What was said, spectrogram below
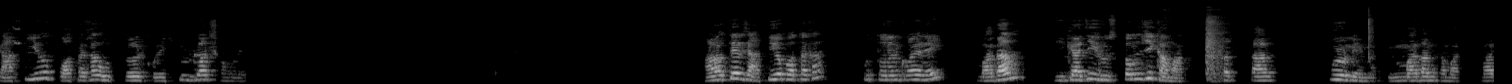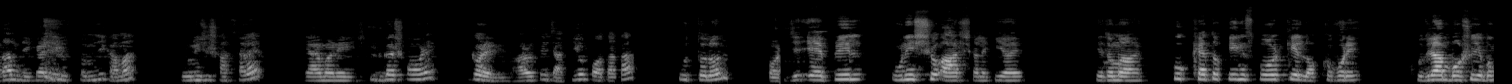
জাতীয় পতাকা উত্তোলন করে স্টুটগার্ট শহরে। ভারতের জাতীয় পতাকা উত্তোলন করেন এই মাদাম ভিকাজি রুস্তমজি কামার অর্থাৎ তার পুরো নেম মাদাম কামার মাদাম ভিকাজি রুস্তমজি কামার উনিশশো সাত সালে জার্মানির স্টুটগার্ট শহরে করেন? ভারতের জাতীয় পতাকা উত্তোলন করে যে এপ্রিল উনিশশো আট সালে কি হয়? যে তোমার কুখ্যাত কিংসপোর্টকে লক্ষ্য করে ক্ষুদিরাম বসু এবং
